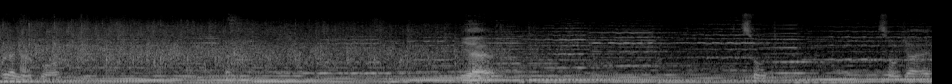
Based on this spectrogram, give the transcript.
不点难过。也。走走下呀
